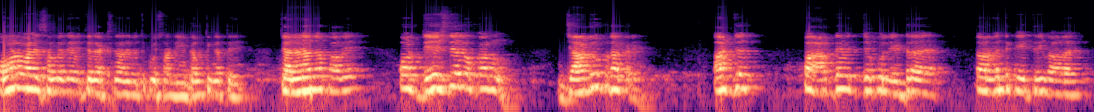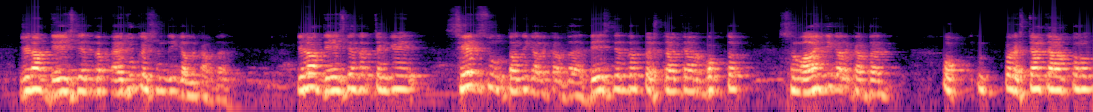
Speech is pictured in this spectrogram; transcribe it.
ਆਉਣ ਵਾਲੇ ਸਮੇਂ ਦੇ ਵਿੱਚ ਇਲੈਕਸ਼ਨਾਂ ਦੇ ਵਿੱਚ ਕੋਈ ਸਾਡੀਆਂ ਗਲਤੀਆਂ ਤੇ ਚਾਨਣਾ ਨਾ ਪਾਵੇ ਔਰ ਦੇਸ਼ ਦੇ ਲੋਕਾਂ ਨੂੰ ਜਾਗਰੂਕ ਨਾ ਕਰੇ। ਅੱਜ ਭਾਰਤ ਦੇ ਵਿੱਚ ਜੇ ਕੋਈ ਲੀਡਰ ਹੈ, ਤਾਂ ਅਰਵਿੰਦ ਕੇਜਰੀਵਾਲ ਹੈ, ਜਿਹੜਾ ਦੇਸ਼ ਦੇ ਅੰਦਰ ਐਜੂਕੇਸ਼ਨ ਦੀ ਗੱਲ ਕਰਦਾ ਹੈ ਜਿਹੜਾ ਦੇਸ਼ ਦੇ ਅੰਦਰ ਚੰਗੇ ਸਿਹਤ ਸਹੂਲਤਾਂ ਦੀ ਗੱਲ ਕਰਦਾ ਹੈ, ਦੇਸ਼ ਦੇ ਅੰਦਰ ਭ੍ਰਿਸ਼ਟਾਚਾਰ ਮੁਕਤ ਸਮਾਜ ਦੀ ਗੱਲ ਕਰਦਾ ਹੈ, ਉਹ ਭ੍ਰਿਸ਼ਟਾਚਾਰ ਤੋਂ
